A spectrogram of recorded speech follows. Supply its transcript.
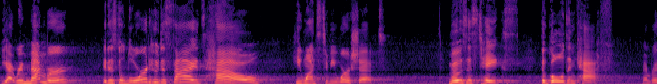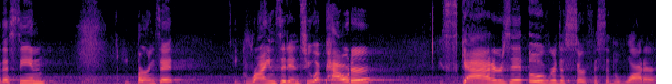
Yet remember, it is the Lord who decides how he wants to be worshiped. Moses takes the golden calf. Remember this scene? He burns it, he grinds it into a powder, he scatters it over the surface of the water,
